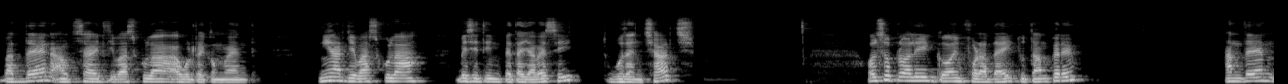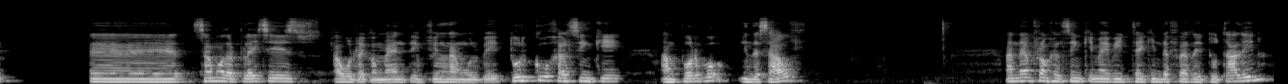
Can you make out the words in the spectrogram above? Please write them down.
But then outside Jyväskylä, I would recommend near Jyväskylä visiting Petäjävesi wooden church. Also, probably going for a day to Tampere, and then uh, some other places I would recommend in Finland will be Turku, Helsinki, and Porvoo in the south. And then from Helsinki, maybe taking the ferry to Tallinn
